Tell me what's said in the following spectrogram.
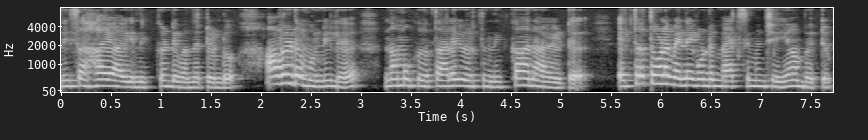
നിസ്സഹായമായി നിൽക്കേണ്ടി വന്നിട്ടുണ്ടോ? അവരുടെ മുന്നിൽ നമുക്ക് തലയുയർത്തി നിൽക്കാനായിട്ട് എത്രത്തോളം എന്നെ കൊണ്ട് മാക്സിമം ചെയ്യാൻ പറ്റും?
